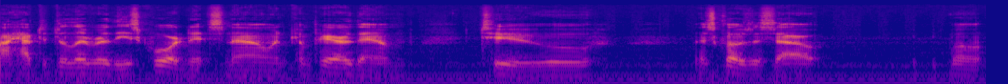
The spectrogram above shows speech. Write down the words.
I have to deliver these coordinates now and compare them to. Let's close this out. Well,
